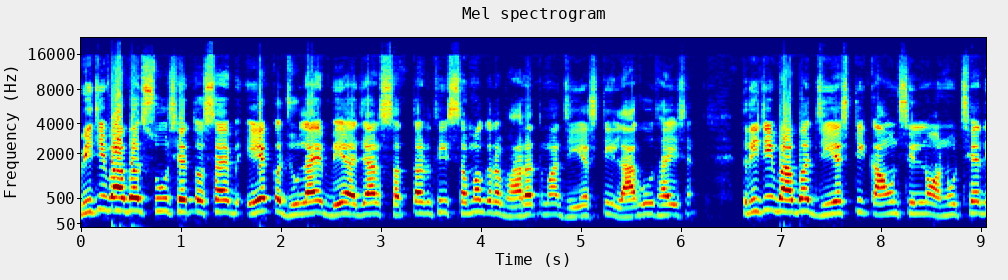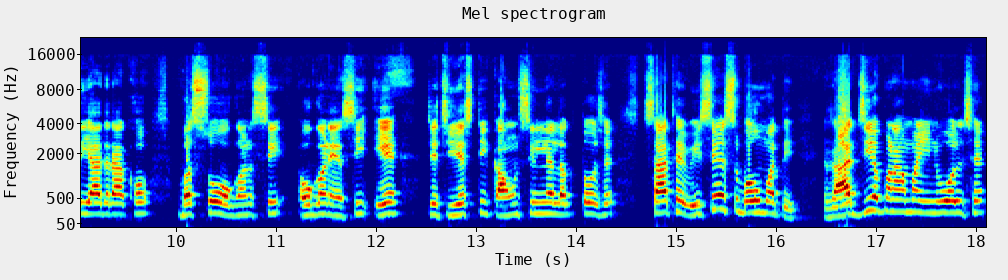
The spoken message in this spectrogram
બીજી બાબત શું છે? તો સાહેબ, એક જુલાઈ બે હજાર સત્તરથી સમગ્ર ભારતમાં જીએસટી લાગુ થાય છે. ત્રીજી બાબત જીએસટી કાઉન્સિલનો અનુચ્છેદ યાદ રાખો. બસો ઓગણસી, ઓગણએંસી એ જે જીએસટી કાઉન્સિલને લગતો છે. સાથે વિશેષ બહુમતી, રાજ્ય પણ આમાં ઇન્વોલ્વ છે.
